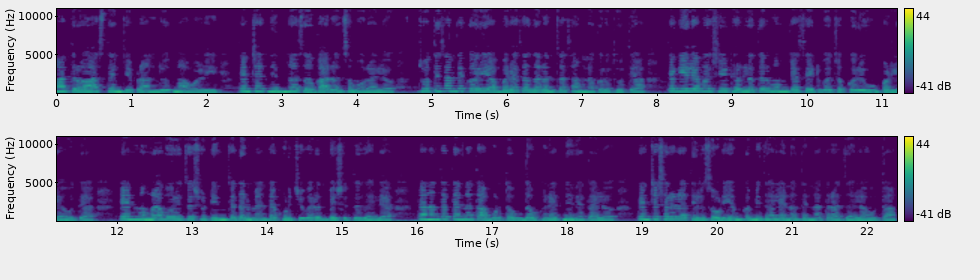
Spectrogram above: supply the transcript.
मात्र आज त्यांची प्राणज्योत मावळली. त्यांच्या निधनाचं कारण समोर आलं. ज्योती चांदेकर या बऱ्याच आजारांचा सामना करत होत्या. त्या गेल्या वर्षी ठरलं तर मगच्या सेटवर चक्कर येऊन पडल्या होत्या. एन मंगळागौरीचं शूटिंगच्या दरम्यान त्या खुर्चीवरच बेशुद्ध झाल्या. त्यानंतर त्यांना ताबडतोब दवाखान्यात नेण्यात आलं. त्यांच्या शरीरातील सोडियम कमी झाल्यानं त्यांना त्रास झाला होता.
